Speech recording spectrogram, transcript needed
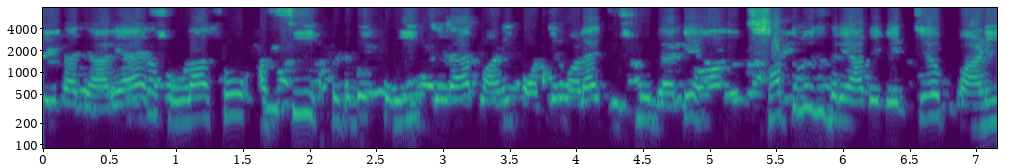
ਕੀਤਾ ਜਾ ਰਿਹਾ ਹੈ। 1680 ਫੁੱਟ ਦੇ ਕਰੀਬ ਜਿਹੜਾ ਪਾਣੀ ਪਹੁੰਚਣ ਵਾਲਾ ਹੈ, ਜਿਸ ਨੂੰ ਲੈ ਕੇ ਸਤਲੁਜ ਦਰਿਆ ਦੇ ਵਿੱਚ ਪਾਣੀ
